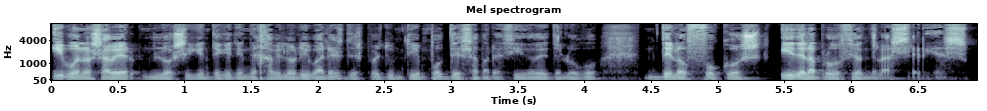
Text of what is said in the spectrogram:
Y bueno, saber lo siguiente que tiene Javier Olivares después de un tiempo desaparecido, desde luego, de los focos y de la producción de las series.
